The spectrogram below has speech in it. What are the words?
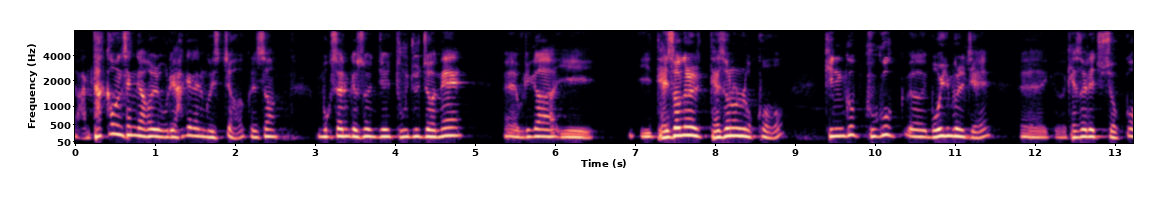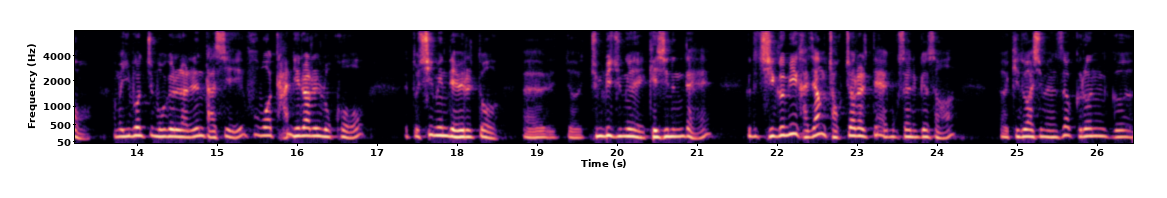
안타까운 생각을 우리 하게 되는 것이죠. 그래서 목사님께서 이제 두 주 전에 에, 우리가 이, 이 대선을 대선을 놓고 긴급 구국 어, 모임을 이제 에, 그 개설해 주셨고 아마 이번 주 목요일 날에는 다시 후보 단일화를 놓고 또 시민 대회를 또 준비 중에 계시는데 그래도 지금이 가장 적절할 때 목사님께서 어, 기도하시면서 그런 그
